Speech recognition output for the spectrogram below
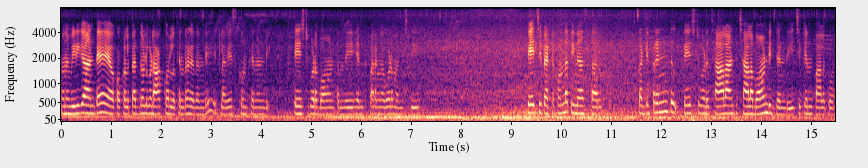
మనం విడిగా అంటే ఒక్కొక్కరు పెద్దోళ్ళు కూడా ఆకుకూరలు తినరు కదండి. ఇట్లా వేసుకొని తినండి. టేస్ట్ కూడా బాగుంటుంది. హెల్త్ పరంగా కూడా మంచిది. పేచి పెట్టకుండా తినేస్తారు. ఒక డిఫరెంట్ టేస్ట్ కూడా చాలా అంటే చాలా బాగుండిద్దండి ఈ చికెన్ పాలకూర.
